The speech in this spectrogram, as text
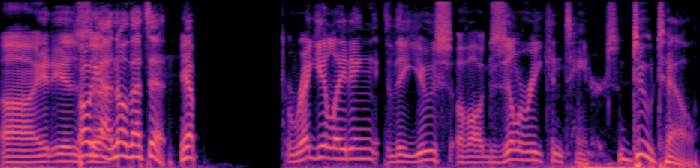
Uh, it is Oh, uh, yeah, no, that's it. Yep. regulating the use of auxiliary containers. Do tell.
